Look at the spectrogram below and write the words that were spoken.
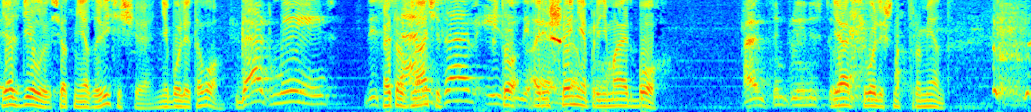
Я сделаю все от меня зависящее, не более того. Это значит, что решение принимает Бог. Я всего лишь инструмент.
